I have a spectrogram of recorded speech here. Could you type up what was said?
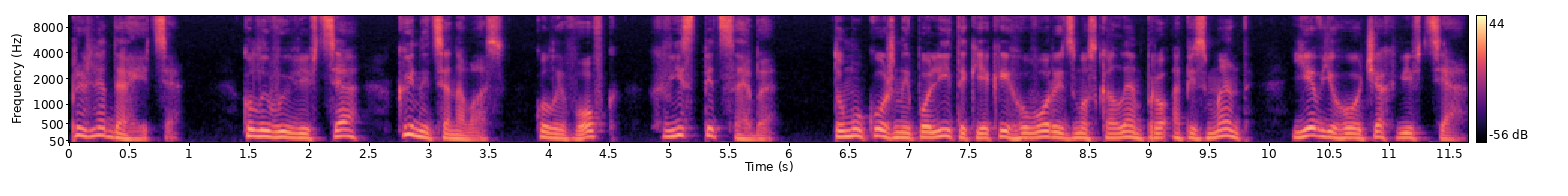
приглядається. Коли ви вівця, кинеться на вас, коли вовк хвіст під себе. Тому кожний політик, який говорить з москалем про апізмент, є в його очах вівця,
